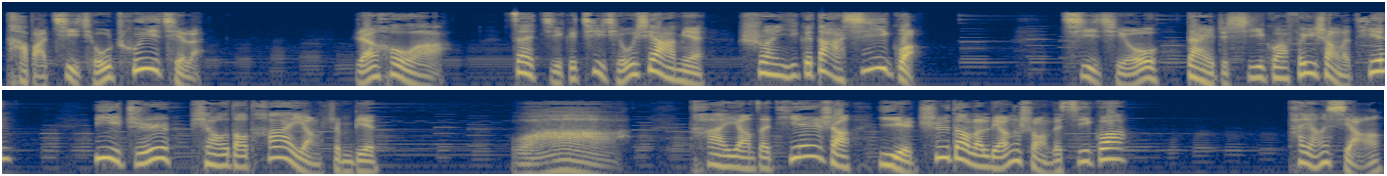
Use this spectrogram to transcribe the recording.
它把气球吹起来，然后啊，在几个气球下面拴一个大西瓜。气球带着西瓜飞上了天，一直飘到太阳身边。哇！太阳在天上也吃到了凉爽的西瓜。太阳想：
